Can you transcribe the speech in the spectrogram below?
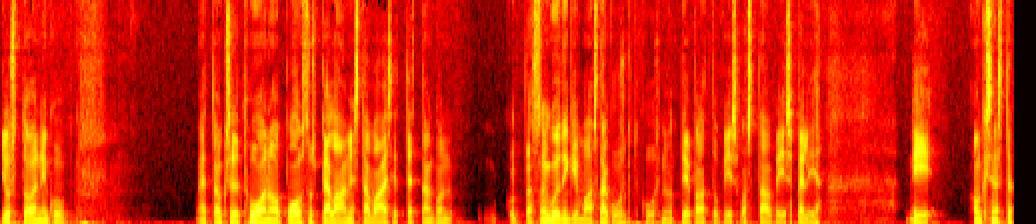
just toi niin kuin että onko se nyt huonoa puolustuspelaamista vai sitten, että onko, kun tässä on kuitenkin vasta 66 minuuttia pelattu 5 vastaan 5 peliä, niin onko se sitten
